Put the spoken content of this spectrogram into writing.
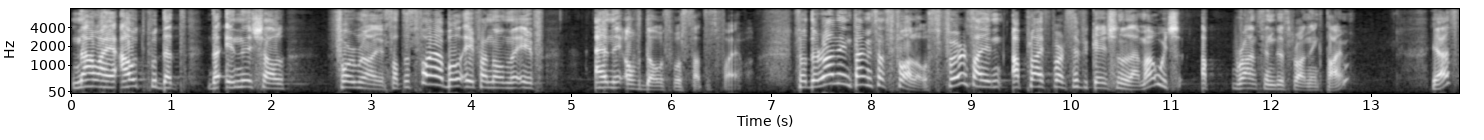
now I output that the initial formula is satisfiable if and only if any of those was satisfiable. So the running time is as follows. First, I apply sparsification lemma, which runs in this running time. Yes?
